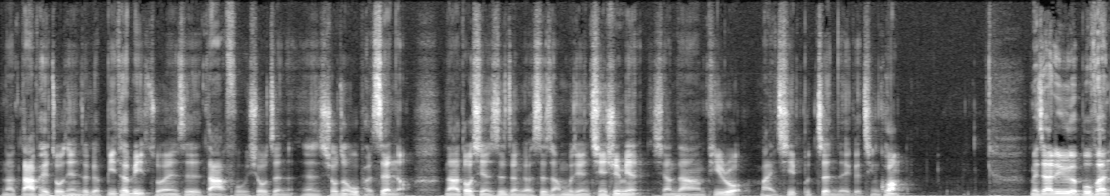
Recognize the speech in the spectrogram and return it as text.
那搭配昨天这个比特币，昨天是大幅修正的，那修正五 percent 哦，那都显示整个市场目前情绪面相当疲弱，买气不振的一个情况。美债利率的部分，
